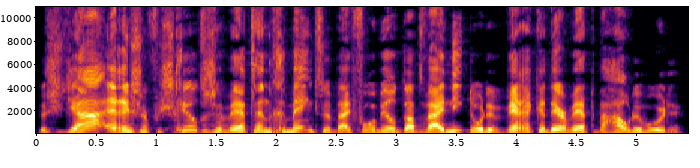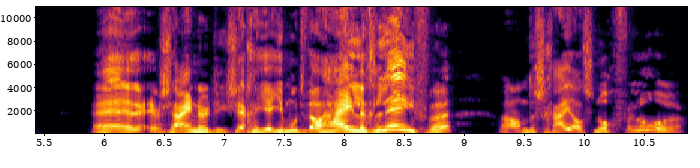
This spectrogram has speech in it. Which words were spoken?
Dus ja, er is een verschil tussen wet en gemeente. Bijvoorbeeld dat wij niet door de werken der wet behouden worden. Er zijn er die zeggen, ja, je moet wel heilig leven, anders ga je alsnog verloren.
